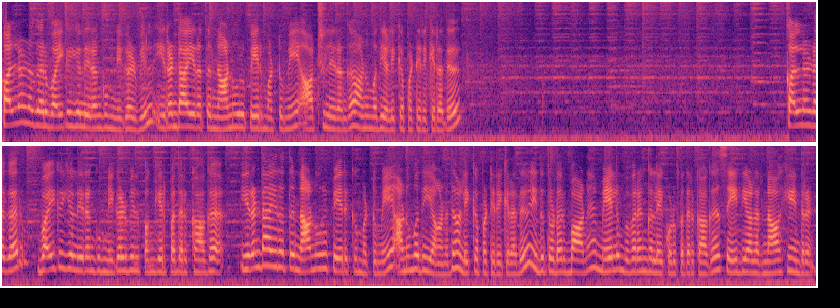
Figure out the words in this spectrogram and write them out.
கள்ளழகர் வைகையில் இறங்கும் நிகழ்வில் இரண்டாயிரத்து நானூறு பேர் மட்டுமே ஆற்றில் இறங்க அனுமதி அளிக்கப்பட்டிருக்கிறது. கள்ளழகர் வைகையில் இறங்கும் நிகழ்வில் பங்கேற்பதற்காக இரண்டாயிரத்து நானூறு பேருக்கு மட்டுமே அனுமதியானது அளிக்கப்பட்டிருக்கிறது. இது தொடர்பான மேலும் விவரங்களை கொடுப்பதற்காக செய்தியாளர் நாகேந்திரன்.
